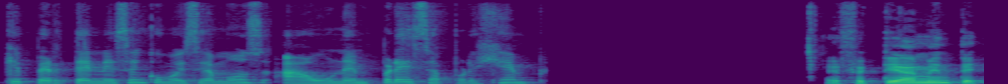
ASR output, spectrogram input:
que pertenecen, como decíamos, a una empresa, por ejemplo. Efectivamente,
